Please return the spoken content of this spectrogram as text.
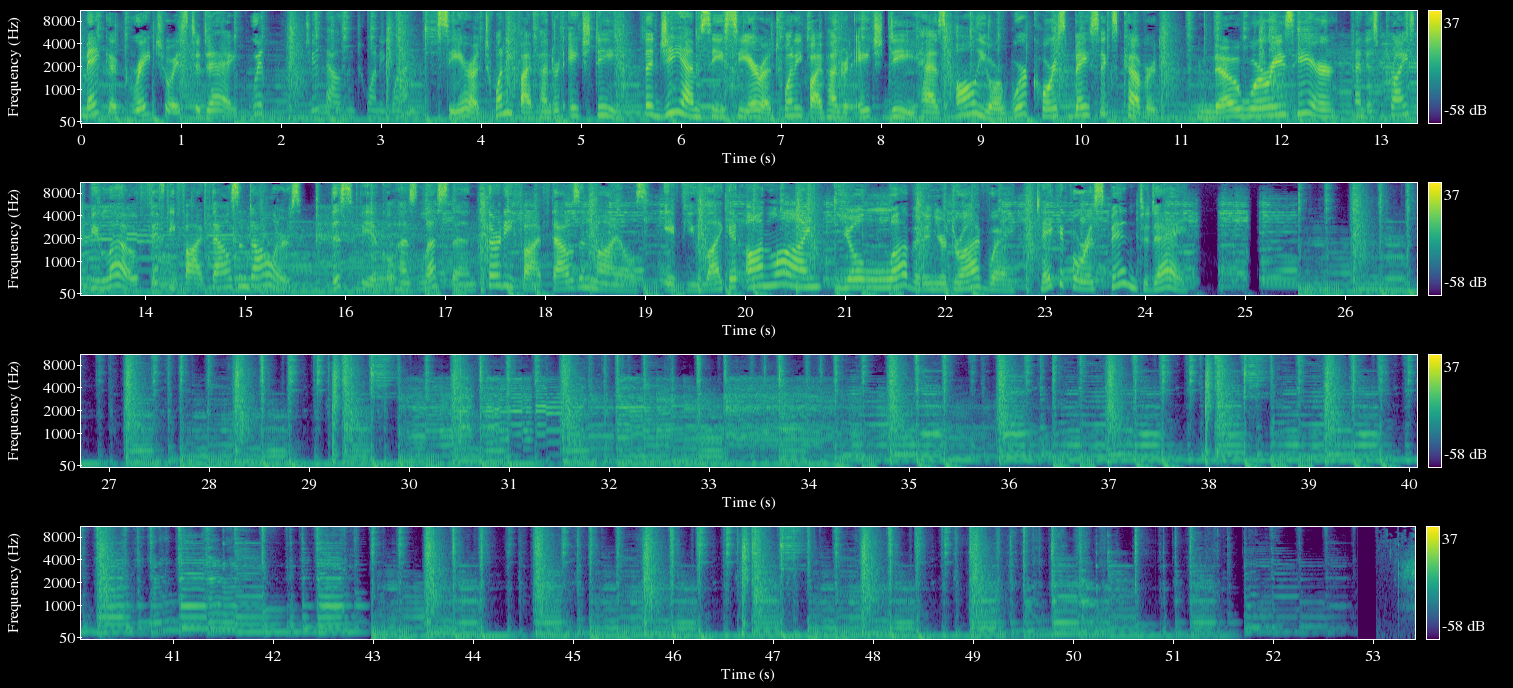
Make a great choice today with 2021 Sierra 2500 HD. The GMC Sierra 2500 HD has all your workhorse basics covered. No worries here and is priced below $55,000. This vehicle has less than 35,000 miles. If you like it online, you'll love it in your driveway. Take it for a spin today.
